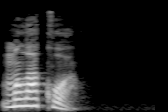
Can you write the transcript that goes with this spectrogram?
Молоко.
